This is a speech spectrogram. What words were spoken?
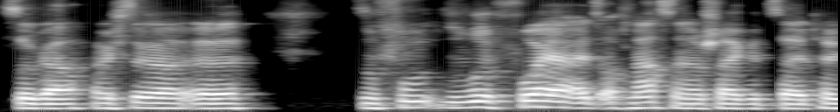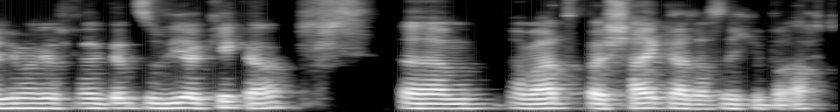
sogar. Habe ich sogar äh, so, sowohl vorher als auch nach seiner Schalke-Zeit, habe ich immer gedacht, ein ganz solider Kicker. Ähm, aber hat bei Schalke hat das nicht gebracht.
